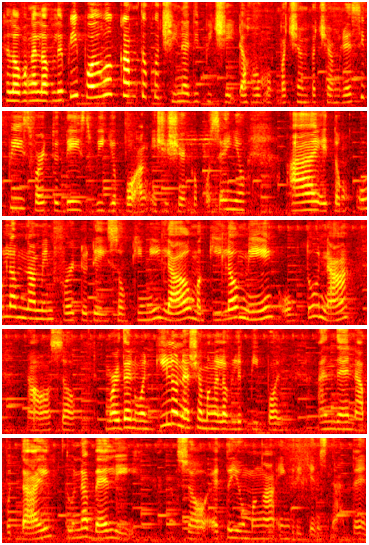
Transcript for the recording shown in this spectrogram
Hello mga lovely people! Welcome to Cucina di Pichi, the home of pacham-pacham recipes. For today's video po, ang isi-share ko po sa inyo ay itong ulam namin for today. So, kinilaw, magkilaw me, o tuna. No, so, more than 1 kilo na siya mga lovely people. And then, naputay, tuna belly. So, ito yung mga ingredients natin.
